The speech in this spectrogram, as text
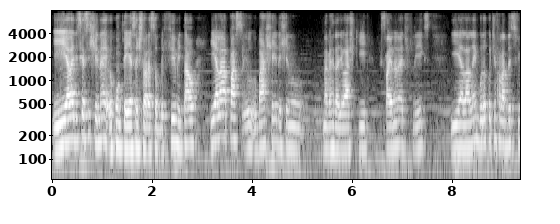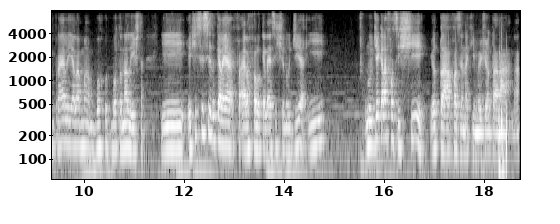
E ela disse que assistir, né? Eu contei essa história sobre o filme e tal. E ela passou, eu baixei, deixei no. Na verdade, eu acho que saiu na Netflix. E ela lembrou que eu tinha falado desse filme pra ela e ela botou na lista. E eu tinha esquecido que ela, ia, ela falou que ela ia assistir no dia. E no dia que ela for assistir, eu tava fazendo aqui meu jantar na, na,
